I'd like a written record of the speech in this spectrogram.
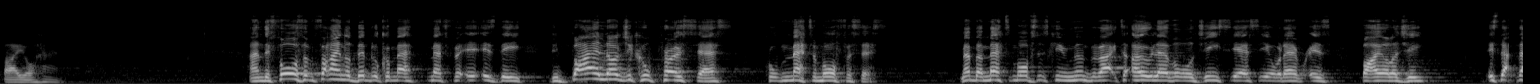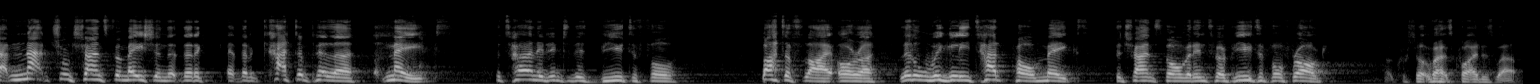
by your hand. And the fourth and final biblical metaphor is the, the biological process called metamorphosis. Remember metamorphosis? Can you remember back to O level or GCSE or whatever it is, biology? It's that, that natural transformation that, that, a, that a caterpillar makes to turn it into this beautiful butterfly or a little wiggly tadpole makes to transform it into a beautiful frog. Not sure it works quite as well.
